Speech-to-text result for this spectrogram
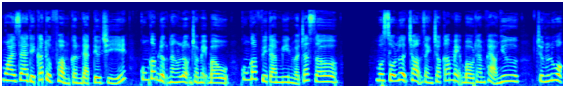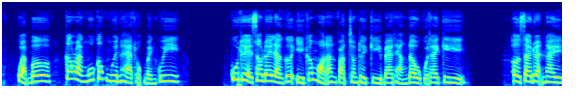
Ngoài ra thì các thực phẩm cần đạt tiêu chí, cung cấp được năng lượng cho mẹ bầu, cung cấp vitamin và chất xơ. Một số lựa chọn dành cho các mẹ bầu tham khảo như trứng luộc, quả bơ, các loại ngũ cốc nguyên hạt hoặc bánh quy. Cụ thể sau đây là gợi ý các món ăn vặt trong thời kỳ 3 tháng đầu của thai kỳ. Ở giai đoạn này,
